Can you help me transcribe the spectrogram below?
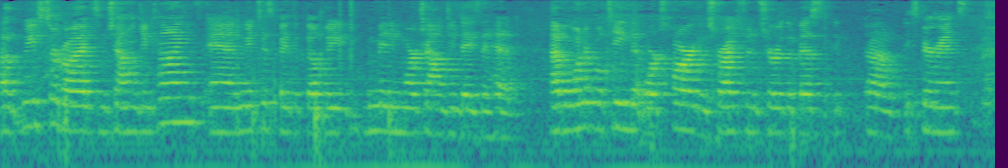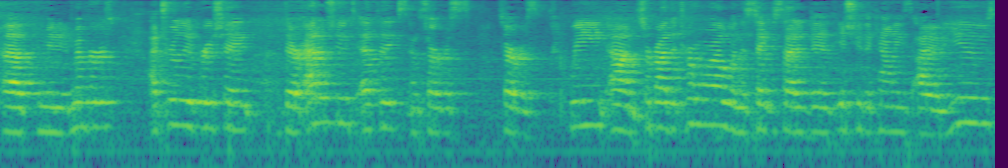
Uh, We've survived some challenging times, and we anticipate that there'll be many more challenging days ahead. I have a wonderful team that works hard and strives to ensure the best uh, experience of community members. I truly appreciate their attitudes, ethics, and service. Service. We um, survived the turmoil when the state decided to issue the county's IOUs.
